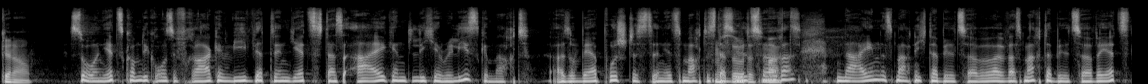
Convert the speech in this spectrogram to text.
Genau. So, und jetzt kommt die große Frage, wie wird denn jetzt das eigentliche Release gemacht? Also wer pusht es denn jetzt? Macht es der so, Build-Server? Nein, es macht nicht der Build-Server, weil was macht der Build-Server jetzt?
